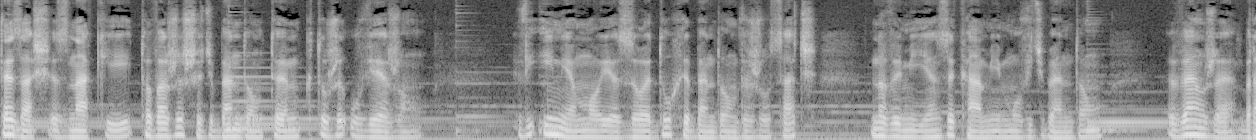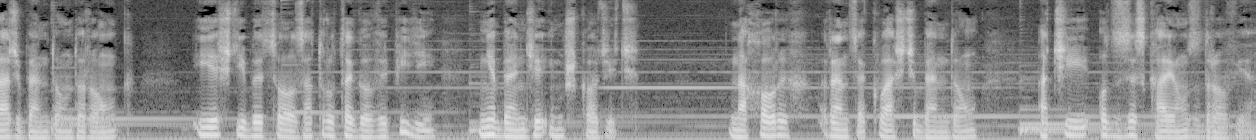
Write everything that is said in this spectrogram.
Te zaś znaki towarzyszyć będą tym, którzy uwierzą. W imię moje złe duchy będą wyrzucać, nowymi językami mówić będą, węże brać będą do rąk i jeśli by co zatrutego wypili, nie będzie im szkodzić. Na chorych ręce kłaść będą, a ci odzyskają zdrowie.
